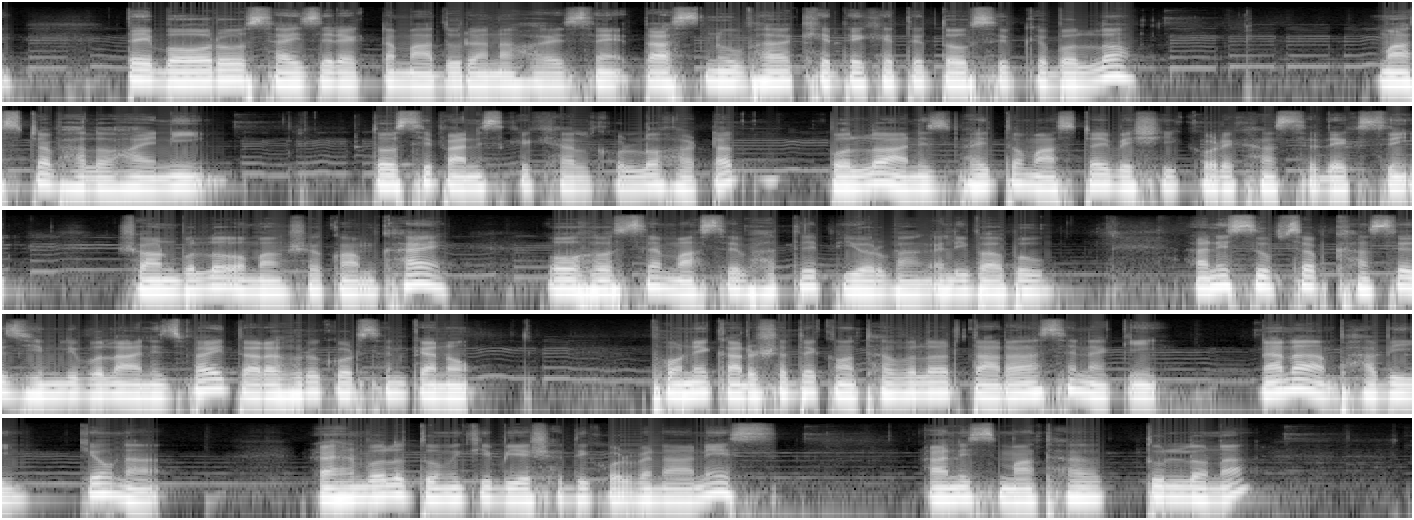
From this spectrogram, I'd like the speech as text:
তাই বড় সাইজের একটা মাদুর আনা হয়েছে। তাসনুভা খেতে খেতে তৌসিফকে বলল, মাছটা ভালো হয়নি। তৌসিফ আনিসকে খেয়াল করল, হঠাৎ বলল, আনিস ভাই তো মাছটাই বেশি করে খাচ্ছে, দেখছি। শন বলল, ও মাংস কম খায়? ও হচ্ছে মাছে ভাতে পিওর বাঙালি বাবু। আনিস চুপচাপ খাচ্ছে ঝিমলি বলে, আনিস ভাই, তাড়াহুড়ো করছেন কেন? ফোনে কারোর সাথে কথা বলার তারা আছে নাকি? না না, ভাবি, কেউ না। রায়হান বলল, তুমি কি বিয়ে শাদি করবে না, আনিস? আনিস মাথা তুলল না।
